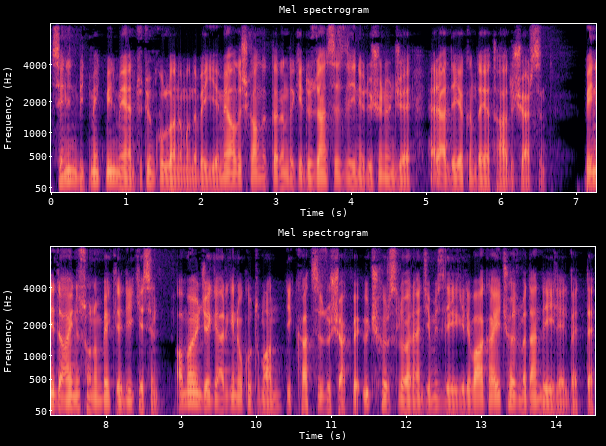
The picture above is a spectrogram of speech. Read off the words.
senin bitmek bilmeyen tütün kullanımını ve yeme alışkanlıklarındaki düzensizliğini düşününce herhalde yakında yatağa düşersin. Beni de aynı sonun beklediği kesin. Ama önce gergin okutman, dikkatsiz uşak ve üç hırslı öğrencimizle ilgili vakayı çözmeden değil elbette.''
